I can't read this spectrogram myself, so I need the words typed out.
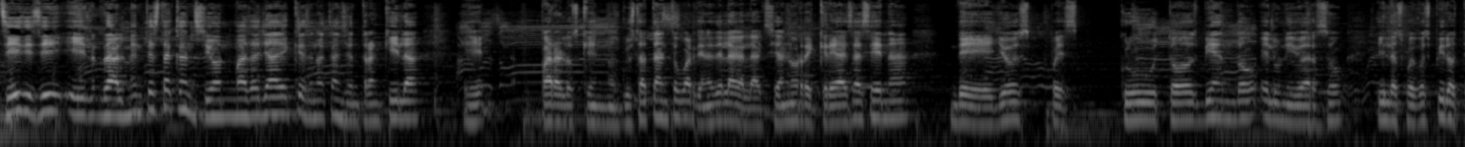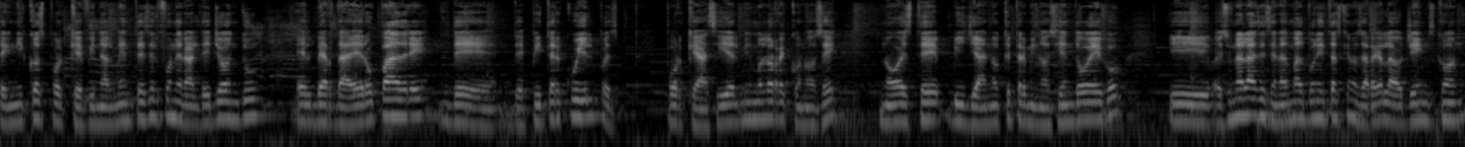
Sí, sí, sí, y realmente esta canción, más allá de que es una canción tranquila, eh, para los que nos gusta tanto Guardianes de la Galaxia, nos recrea esa escena de ellos, pues, crew, todos viendo el universo y los juegos pirotécnicos, porque finalmente es el funeral de John Doe, el verdadero padre de, de Peter Quill, pues, porque así él mismo lo reconoce, no este villano que terminó siendo Ego. Y es una de las escenas más bonitas que nos ha regalado James Gunn,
